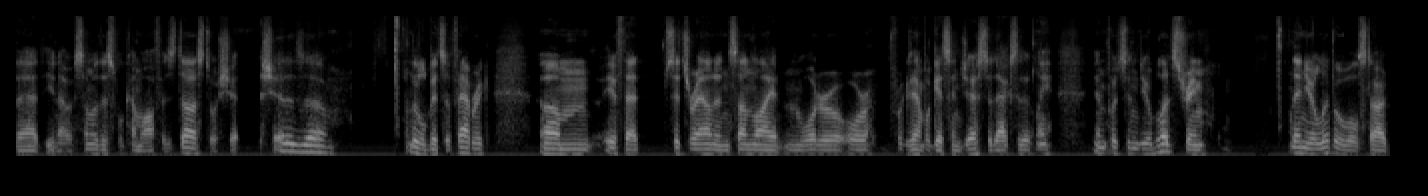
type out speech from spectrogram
that, you know, some of this will come off as dust or shed, shed as uh, little bits of fabric. Um, if that sits around in sunlight and water, or, for example, gets ingested accidentally and puts into your bloodstream, then your liver will start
